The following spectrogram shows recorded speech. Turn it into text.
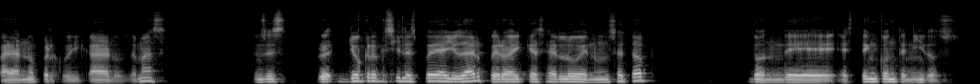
para no perjudicar a los demás. Entonces, yo creo que sí les puede ayudar, pero hay que hacerlo en un setup donde estén contenidos.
